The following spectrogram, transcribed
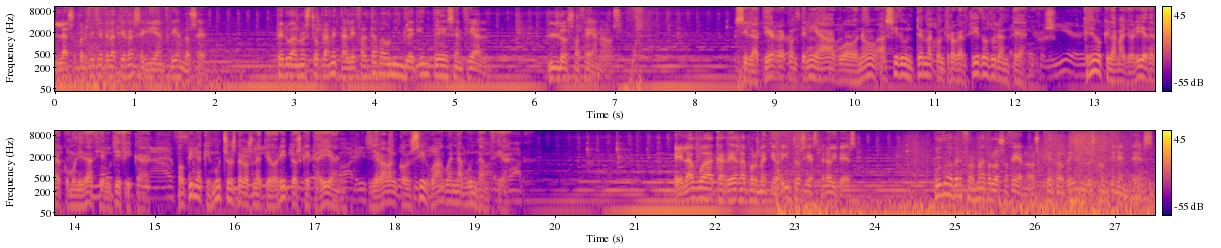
La superficie de la Tierra seguía enfriándose. Pero a nuestro planeta le faltaba un ingrediente esencial, los océanos. Si la Tierra contenía agua o no ha sido un tema controvertido durante años. Creo que la mayoría de la comunidad científica opina que muchos de los meteoritos que caían llevaban consigo agua en abundancia. El agua acarreada por meteoritos y asteroides pudo haber formado los océanos que rodean los continentes.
